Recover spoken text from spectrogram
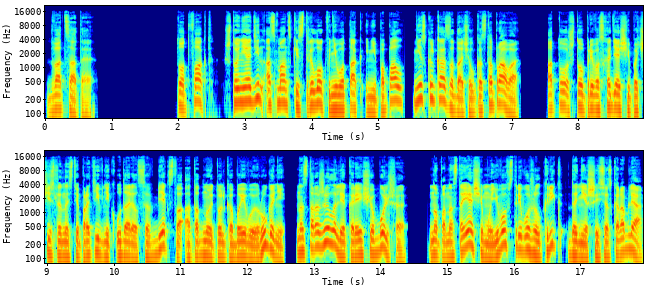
20. Тот факт, что ни один османский стрелок в него так и не попал, несколько озадачил Костоправа. А то, что превосходящий по численности противник ударился в бегство от одной только боевой ругани, насторожило лекаря еще больше. Но по-настоящему его встревожил крик, донесшийся с корабля.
